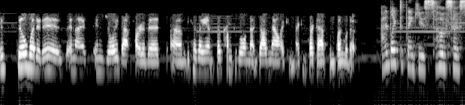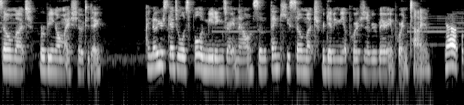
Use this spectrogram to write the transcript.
is still what it is, and I've enjoyed that part of it um, because I am so comfortable in that job now. I can I can start to have some fun with it. I'd like to thank you so so so much for being on my show today. I know your schedule is full of meetings right now, so thank you so much for giving me a portion of your very important time. Yes, of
